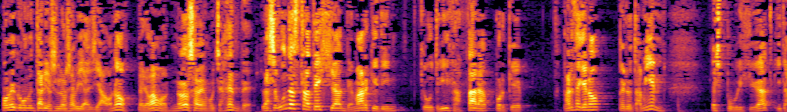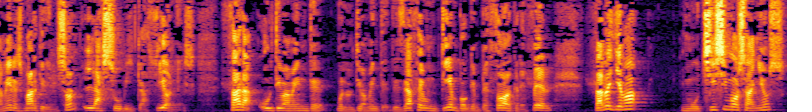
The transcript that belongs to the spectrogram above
Ponme comentarios si lo sabías ya o no. Pero vamos, no lo sabe mucha gente. La segunda estrategia de marketing que utiliza Zara, porque parece que no, pero también es publicidad y también es marketing, son las ubicaciones. Zara últimamente, bueno, últimamente, desde hace un tiempo que empezó a crecer, Zara lleva muchísimos años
